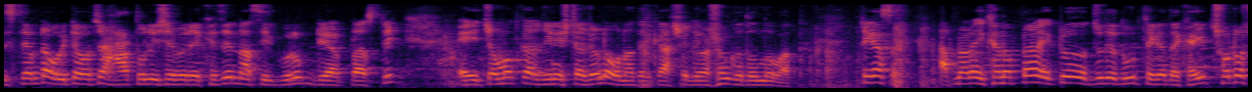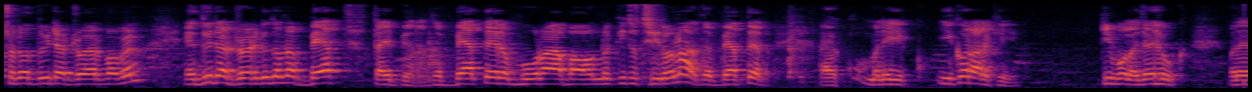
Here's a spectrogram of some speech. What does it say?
সিস্টেমটা, ওইটা হচ্ছে হাতল হিসেবে রেখেছে নাসির গ্রুপ, ডিয়ার প্লাস্টিক। এই চমৎকার জিনিসটার জন্য ওনাদেরকে আসলে অসংখ্য ধন্যবাদ। ঠিক আছে? আপনারা এখানে আপনার একটু যদি দূর থেকে দেখাই, ছোট ছোট দুইটা ড্রয়ার পাবেন। এই দুইটা ড্রয়ার কিন্তু আমরা ব্যাত টাইপের, যে ব্যাতের মোড়া বা অন্য কিছু ছিল না, যে ব্যাতের মানে ই করা আর কি কি বলে, যাই হোক মানে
